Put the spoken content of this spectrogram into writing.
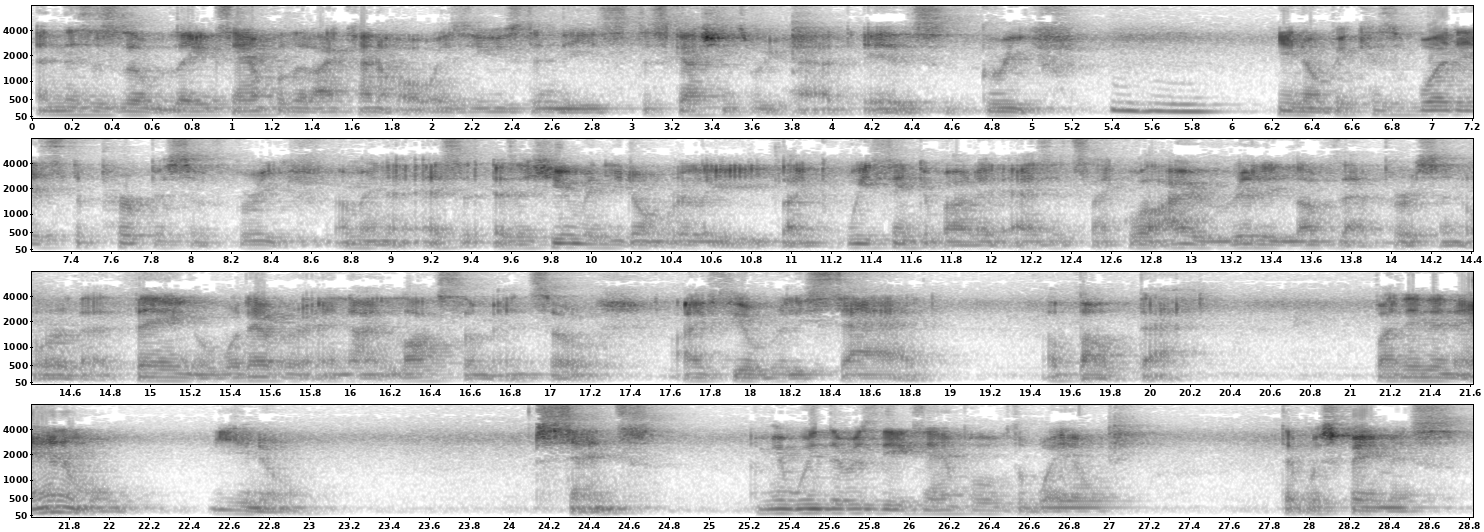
and this is the, the example that I kind of always used in these discussions we've had, is grief. Mm-hmm. You know, because what is the purpose of grief? I mean, as, as a human, you don't really, like, we think about it as it's like, well, I really love that person or that thing or whatever, and I lost them, and so I feel really sad about that. But in an animal, you know, sense, I mean, we, there was the example of the whale that was famous.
